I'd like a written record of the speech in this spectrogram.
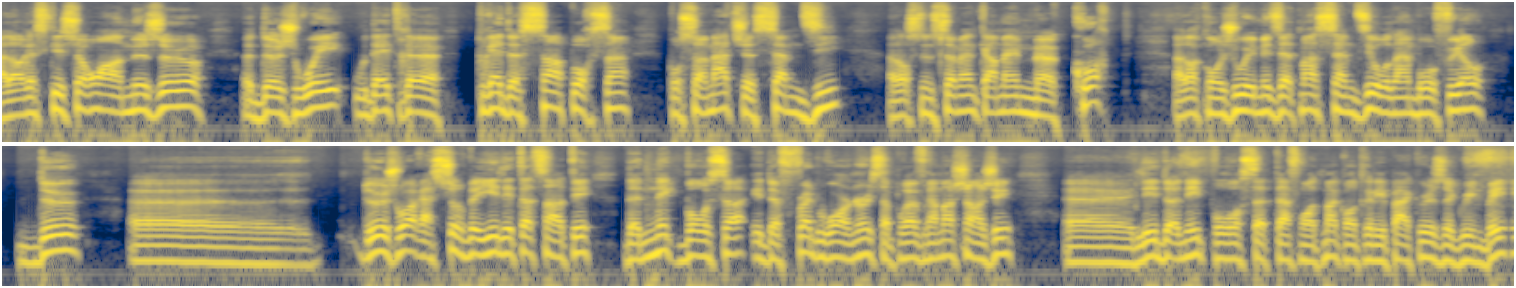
Alors, est-ce qu'ils seront en mesure de jouer ou d'être près de 100% pour ce match samedi? Alors, c'est une semaine quand même euh, courte, alors qu'on joue immédiatement samedi au Lambeau Field. Deux, euh, deux joueurs à surveiller l'état de santé de Nick Bosa et de Fred Warner. Ça pourrait vraiment changer euh, les données pour cet affrontement contre les Packers de Green Bay.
